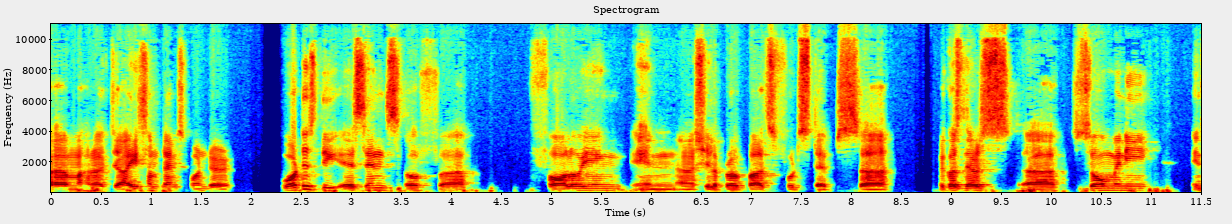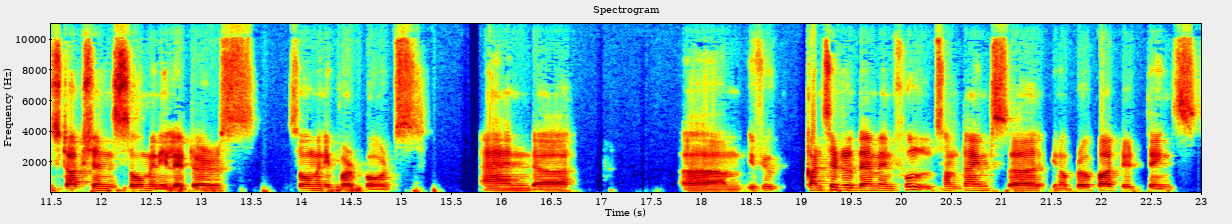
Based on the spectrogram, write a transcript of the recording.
uh, Maharaj. I sometimes wonder what is the essence of uh, following in uh, Prabhupada's footsteps? Uh, because there's uh, so many instructions, so many letters, so many purports, and uh, um, if you consider them in full, sometimes uh, you know Prabhupada did things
